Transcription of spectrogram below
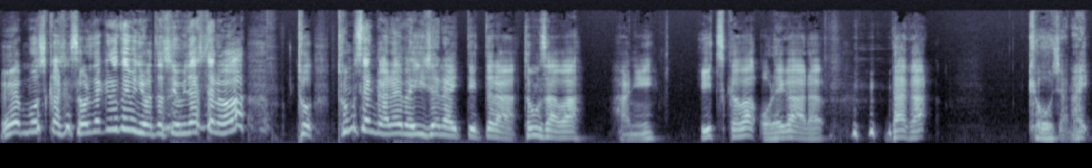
えもしかしてそれだけのために私を呼び出したの？とトムさんが洗えばいいじゃないって言ったらトムさんは「ハニーいつかは俺が洗う。だが今日じゃない」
